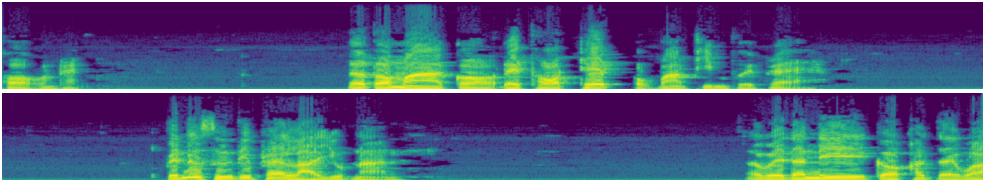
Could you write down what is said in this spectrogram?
ข้อของท่าน แล้วต่อมาก็ได้ถอดเทปออกมาพิมพ์เผยแพร่ เป็นหนังสือที่แพร่หลายอยู่นาน เวลานี้ก็เข้าใจว่า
